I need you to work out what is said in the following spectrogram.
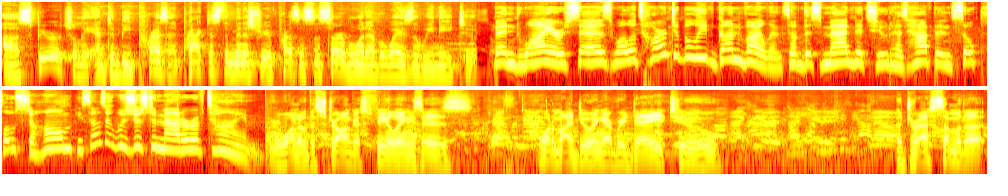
uh, spiritually and to be present, practice the ministry of presence and serve in whatever ways that we need to. Ben Dwyer says while it's hard to believe gun violence of this magnitude has happened so close to home, he says it was just a matter of time. One of the strongest feelings is what am I doing every day to address some of the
